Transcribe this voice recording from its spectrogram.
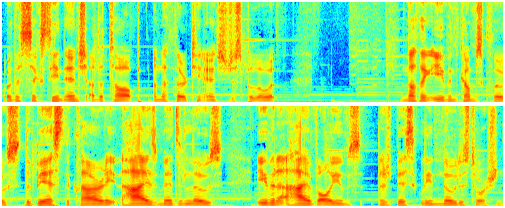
with a 16 inch at the top and a 13 inch just below it. Nothing even comes close, the bass, the clarity, the highs, mids and lows, even at high volumes, there's basically no distortion.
